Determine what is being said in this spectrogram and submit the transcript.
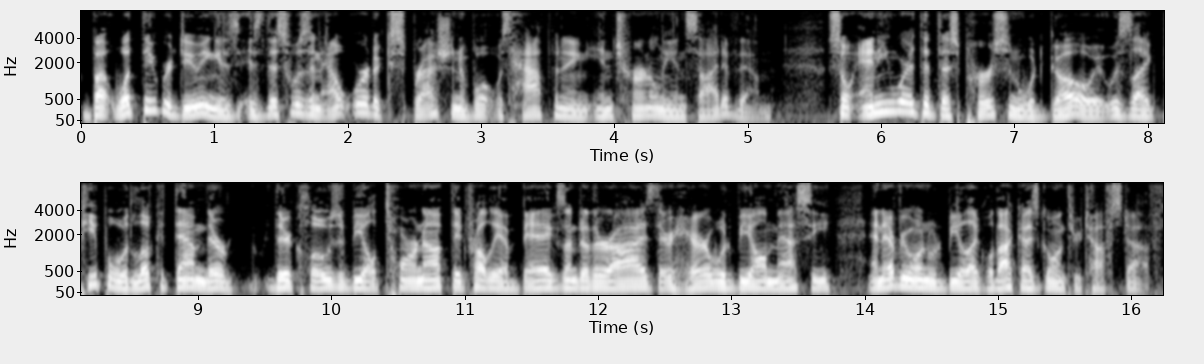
But what they were doing is is this was an outward expression of what was happening internally inside of them. So anywhere that this person would go, it was like people would look at them, their their clothes would be all torn up, they'd probably have bags under their eyes, their hair would be all messy, and everyone would be like, "Well, that guy's going through tough stuff."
